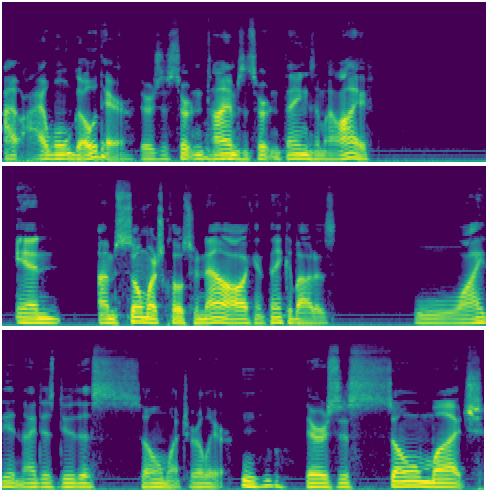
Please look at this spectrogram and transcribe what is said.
I, I won't go there. There's just certain times and certain things in my life. And I'm so much closer now. All I can think about is why didn't I just do this so much earlier? Mhm. There's just so much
